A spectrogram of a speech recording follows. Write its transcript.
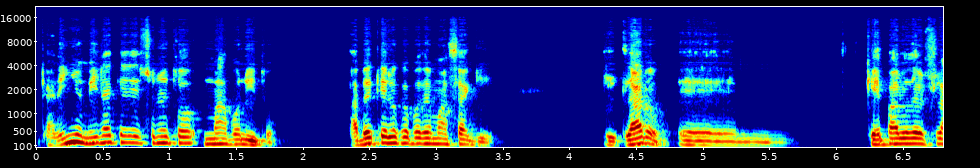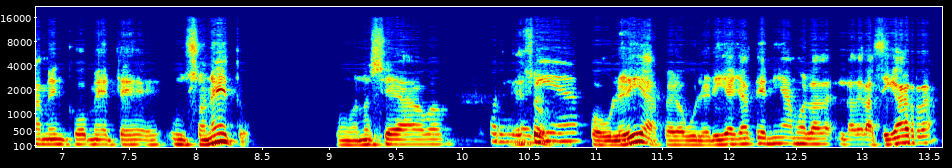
Cariño, mira qué soneto más bonito. A ver qué es lo que podemos hacer aquí. Y claro, eh, ¿qué palo del flamenco mete un soneto? Como no sea eso, bulería, pero bulería ya teníamos la, de la cigarra.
